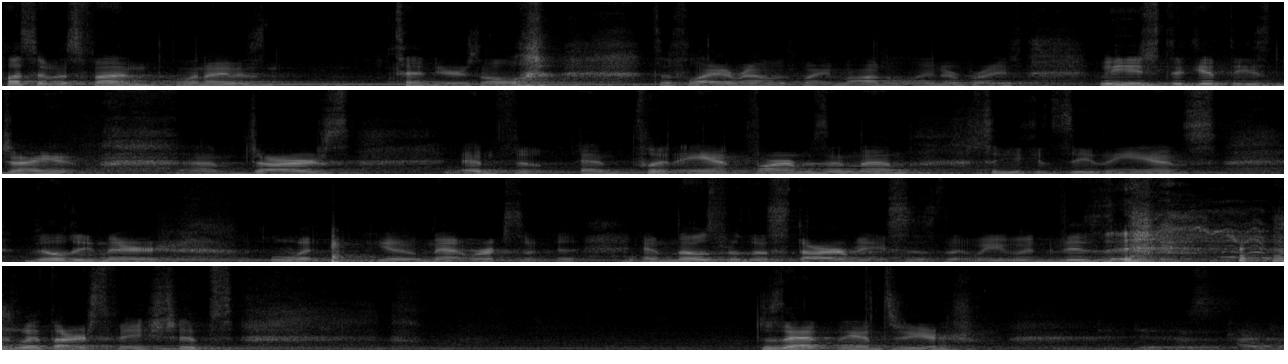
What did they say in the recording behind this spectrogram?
Plus, it was fun when I was 10 years old to fly around with my model Enterprise. We used to get these giant um, jars and and put ant farms in them, so you could see the ants building their you know networks, and those were the star bases that we would visit with our spaceships. Does that answer your? Did this kind of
